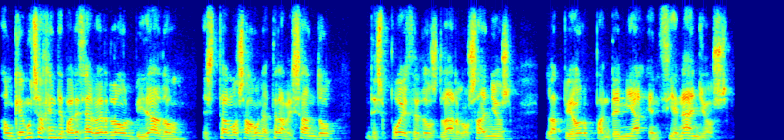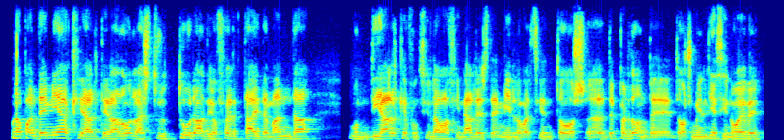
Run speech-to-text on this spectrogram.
Aunque mucha gente parece haberlo olvidado, estamos aún atravesando, después de dos largos años, la peor pandemia en 100 años, una pandemia que ha alterado la estructura de oferta y demanda mundial que funcionaba a finales de, 1900, eh, perdón, de 2019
